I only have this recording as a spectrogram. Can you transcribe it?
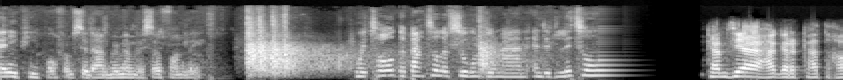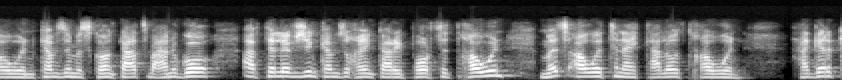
many people from Sudan remember so fondly. We're told the Battle of Sugumdurman ended little ከምዚኣ ሃገርካ ትኸውን ከምዚ ምስ ኮንካ ፅባሕ ንጎ ኣብ ቴሌቭዥን ከምዚ ኮንካ ሪፖርት ትኸውን መፃወቲ ናይ ካልኦት ትኸውን ሃገርካ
